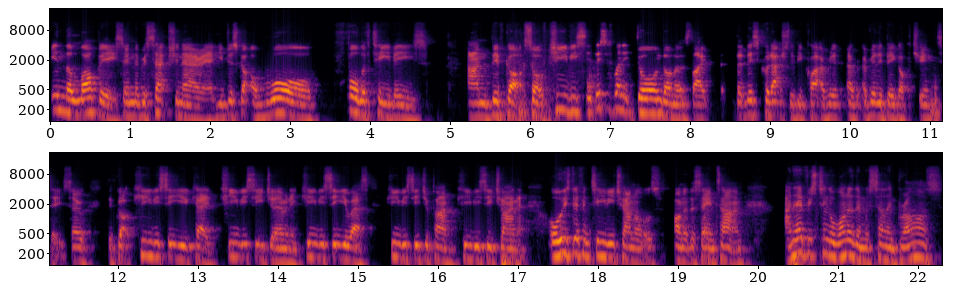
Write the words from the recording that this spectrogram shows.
in the lobby, so in the reception area, you've just got a wall full of TVs, and they've got sort of QVC. This is when it dawned on us, like that this could actually be quite a, re- a, really big opportunity. So they've got QVC UK, QVC Germany, QVC US, QVC Japan, QVC China, all these different TV channels on at the same time and every single one of them was selling bras.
